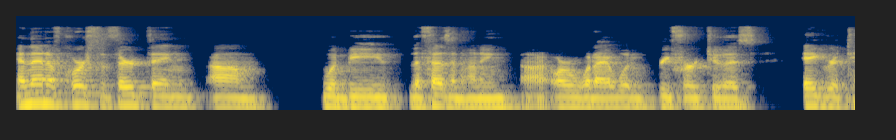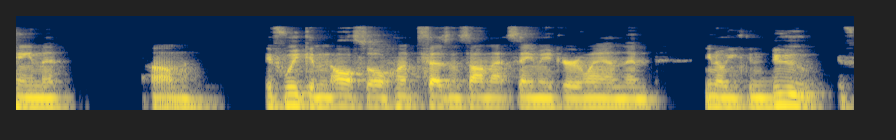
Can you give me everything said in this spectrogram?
And then, of course, the third thing um, would be the pheasant hunting, uh, or what I would refer to as agritainment. Um, if we can also hunt pheasants on that same acre of land, then you know you can do. If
